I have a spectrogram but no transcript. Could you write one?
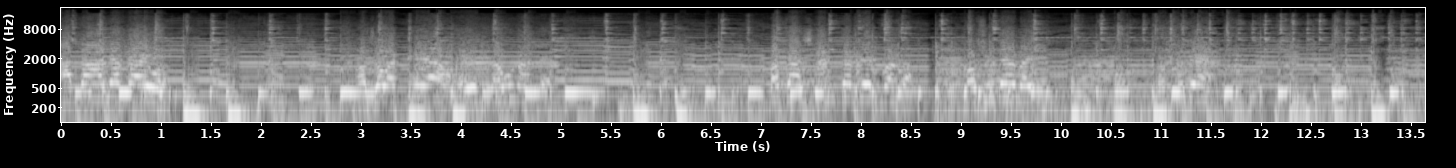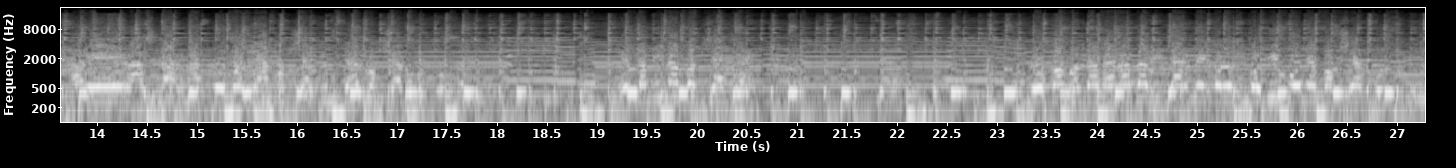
आता आल्या काय असं वाटतं या हळद लावून आल्या. बघा शांततेत बघा. बसू द्या बाई. बसू द्या. अरे राजकारणात लोक या पक्षातून त्या पक्षात होतो हे जमीना पक्षाचे लोक मतदाराचा विचार नाही करत कधी कोण्या पक्षात होते.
